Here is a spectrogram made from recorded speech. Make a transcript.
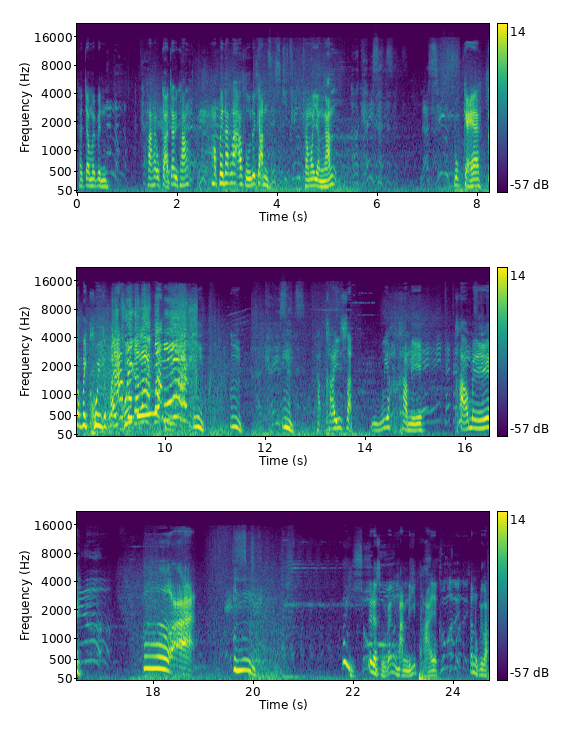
ถ้าเจ้าไม่เป็นถ้าให้โอกาสเจ้าอีกครั้ง มาเป็นนักล่าอสูรด้วยกันทำมาอย่างนั้นพวกแกก็ไปคุยกับไปคุยกันลากมะม่วงอืมอืมอืมใครสัตว์เวียคาเม ขาวเมเฮ้ออุ้ยเดือดสูตรแม่งมันดีหายเลยสนุกดีว่ะ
